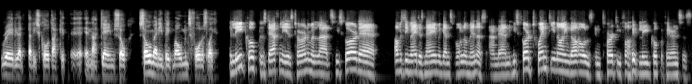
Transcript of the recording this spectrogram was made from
really, that, that he scored that in that game. So, so many big moments for us. Like the League Cup was definitely his tournament, lads. He scored. Uh, obviously made his name against Fulham in it, and then he scored 29 goals in 35 League Cup appearances.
